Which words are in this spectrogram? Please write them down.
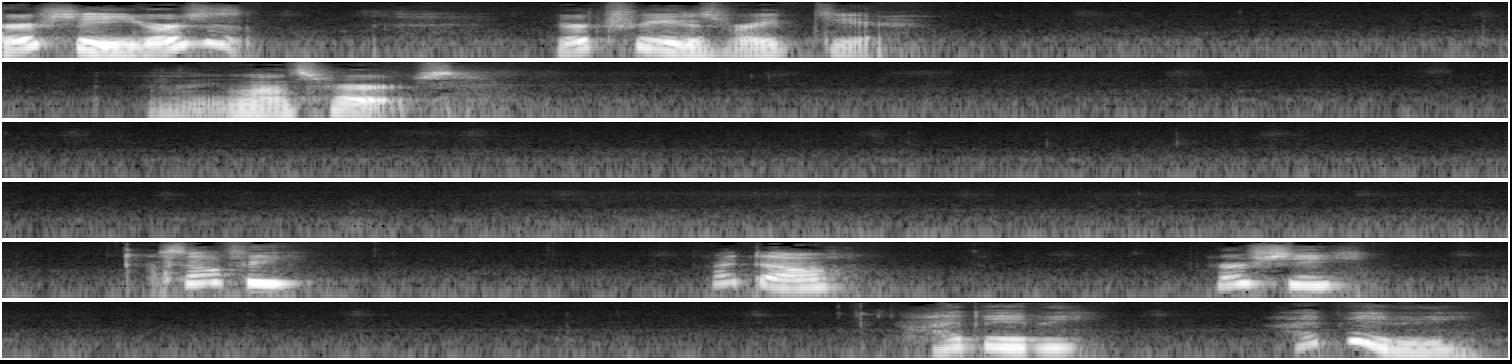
Hershey, yours is your treat is right there. He wants hers. Sophie. Hi, doll. Hershey. Hi, baby. Hi, baby.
